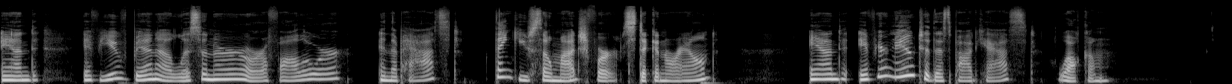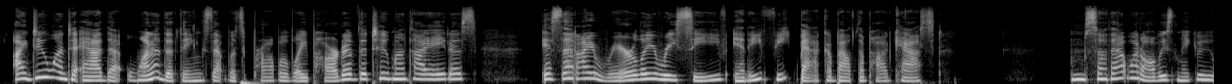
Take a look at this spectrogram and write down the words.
And if you've been a listener or a follower in the past, thank you so much for sticking around. And if you're new to this podcast, welcome. I do want to add that one of the things that was probably part of the two month hiatus is that I rarely receive any feedback about the podcast. So that would always make me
